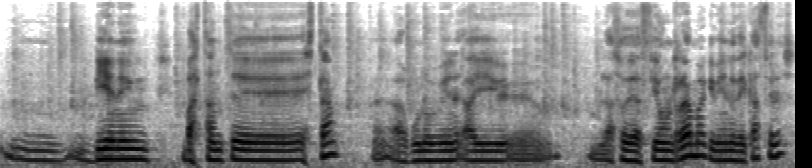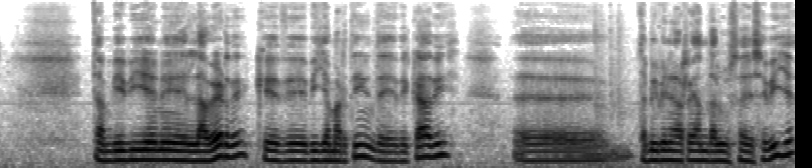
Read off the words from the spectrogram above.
Mm, vienen bastante stands, ¿eh? algunos hay eh, la asociación Rama que viene de Cáceres, también viene La Verde, que es de Villamartín, de, de Cádiz. Eh, también viene la Real Andaluza de Sevilla,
